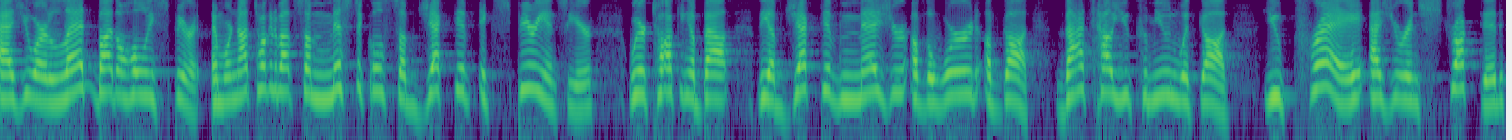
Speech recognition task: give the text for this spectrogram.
as you are led by the Holy Spirit. And we're not talking about some mystical, subjective experience here. We're talking about the objective measure of the Word of God. That's how you commune with God. You pray as you're instructed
